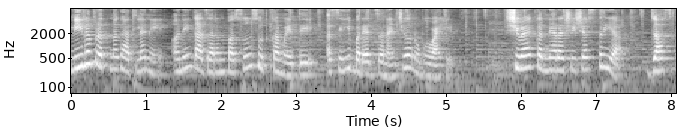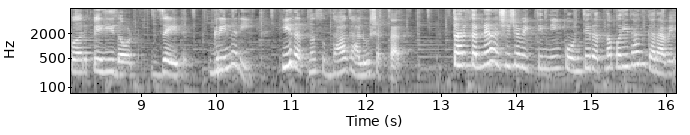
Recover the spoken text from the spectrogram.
नीलरत्न घातल्याने अनेक आजारांपासून सुटका मिळते असेही बऱ्याच जणांचे अनुभव आहेत. शिवाय कन्या राशीच्या स्त्रिया जास्पर पेरिडॉट जेड ग्रीनरी ही रत्नसुद्धा घालू शकतात. तर कन्या राशीच्या व्यक्तींनी कोणते रत्न परिधान करावे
